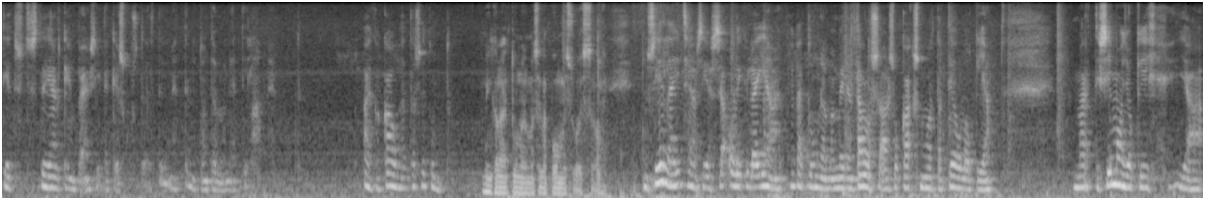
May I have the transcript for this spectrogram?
tietysti sitten jälkeenpäin siitä keskusteltiin, että nyt on tämmöinen tilanne. Aika kauhealta se tuntui. Minkälainen tunnelma siellä pommisuojassa oli? No siellä itse asiassa oli kyllä ihan hyvä tunnelma. Meidän talossa asui kaksi nuorta teologia, Martti Simojoki ja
